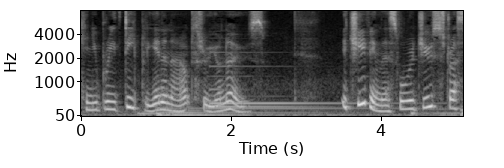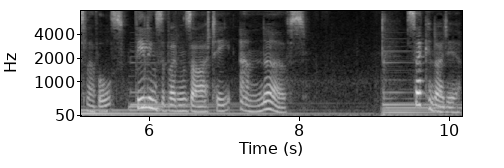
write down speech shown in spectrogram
Can you breathe deeply in and out through your nose? Achieving this will reduce stress levels, feelings of anxiety, and nerves. Second idea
